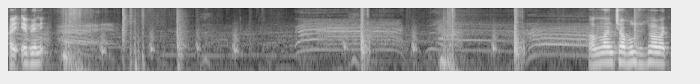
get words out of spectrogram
Hay e Allah'ın çapulcusuna bak.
